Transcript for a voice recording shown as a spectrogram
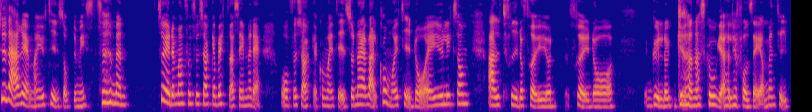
Tyvärr är man ju tidsoptimist. Men så är det, man får försöka bättra sig med det och försöka komma i tid. Så när jag väl kommer i tid då är ju liksom allt frid och fröjd och, fröjd och guld och gröna skogar höll jag på att säga, men typ.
